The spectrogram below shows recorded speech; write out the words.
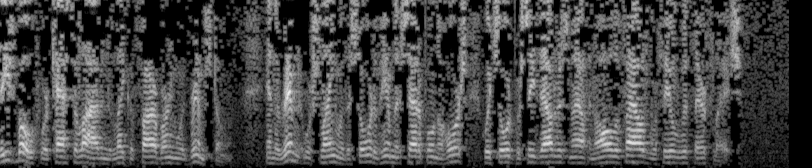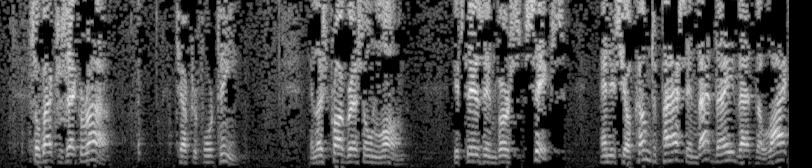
these both were cast alive into the lake of fire burning with brimstone. And the remnant were slain with the sword of him that sat upon the horse, which sword proceeded out of his mouth, and all the fowls were filled with their flesh. So back to Zechariah, chapter 14. And let's progress on along. It says in verse 6 And it shall come to pass in that day that the light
